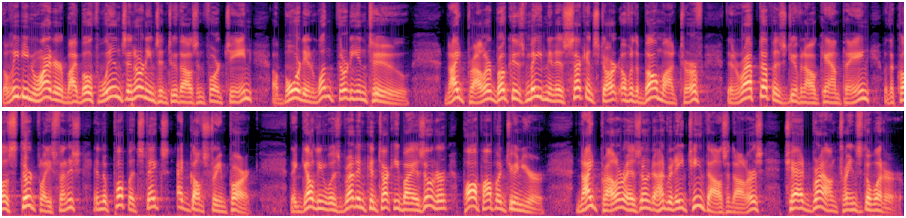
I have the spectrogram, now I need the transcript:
the leading rider by both wins and earnings in 2014, aboard in 130 and 2. Night Prowler broke his maiden in his second start over the Belmont turf, then wrapped up his juvenile campaign with a close third place finish in the Pulpit Stakes at Gulfstream Park. The gelding was bred in Kentucky by his owner, Paul Pompa Jr. Night Prowler has earned $118,000. Chad Brown trains the winner.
